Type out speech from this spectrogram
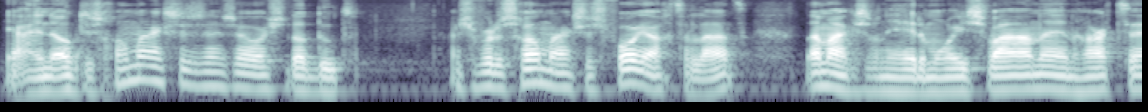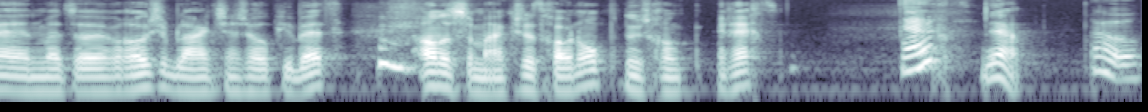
ja, en ook de schoonmaaksters en zo als je dat doet. Als je voor de schoonmaaksters fooi achterlaat, dan maken ze van die hele mooie zwanen en harten en met uh, rozenblaadjes en zo op je bed. Anders dan maken ze het gewoon op, doen ze gewoon recht. Echt? Ja. Oh.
